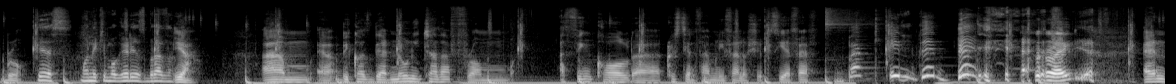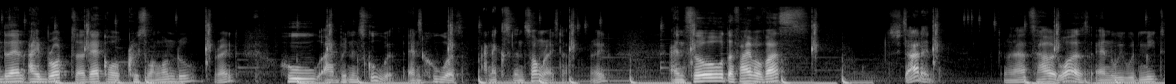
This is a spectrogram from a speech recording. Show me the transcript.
bro. Yes, Monique Mogeria's brother. Yeah, um, uh, because they had known each other from a thing called uh, Christian Family Fellowship (CFF) back in the day, right? Yes. And then I brought a guy called Chris Wangondu, right, who I'd been in school with and who was an excellent songwriter, right? And so the five of us started. And that's how it was. And we would meet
